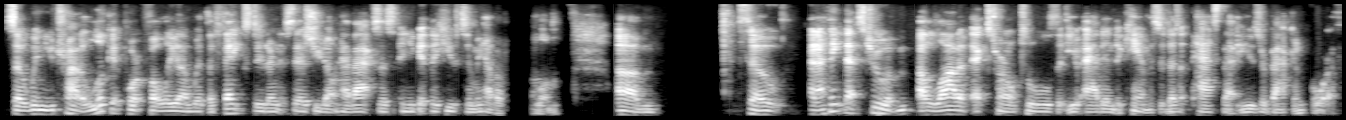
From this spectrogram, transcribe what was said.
So when you try to look at Portfolium with a fake student, it says you don't have access and you get the Houston, we have a problem. Um, so, and I think that's true of a lot of external tools that you add into Canvas. It doesn't pass that user back and forth.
